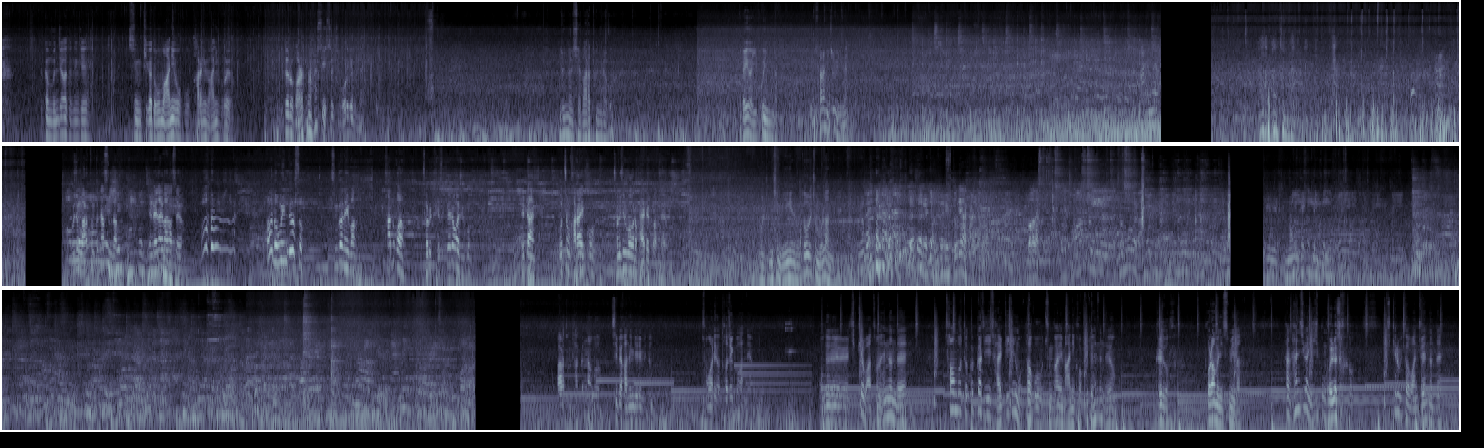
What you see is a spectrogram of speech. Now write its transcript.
약간 문제가 되는 게 지금 비가 너무 많이 오고 바람이 많이 불어요. 이대로 마라톤 할 수 있을지 모르겠네. 이런 날씨에 마라톤이라고? 여기가 입구입니다. 사람이 좀 있네. 우중 마라톤 끝났습니다. 메달 받았어요. 아 너무 힘들었어. 중간에 막 파도가 저를 계속 때려가지고 일단 옷 좀 갈아입고 점심 먹으러 가야 될 것 같아요. 오늘 점심 윙인으로 또올줄 몰랐네. 두 개가 다르다고. 뭐가 다르? 마라톤 다 끝나고 집에 가는 길입니다. 종아리가 터질 것 같네요. 오늘 10km 마라톤 했는데 처음부터 끝까지 잘 뛰진 못하고 중간에 많이 걷기도 했는데요. 그래도 보람은 있습니다. 한 1시간 20분 걸려서 10km 완주했는데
